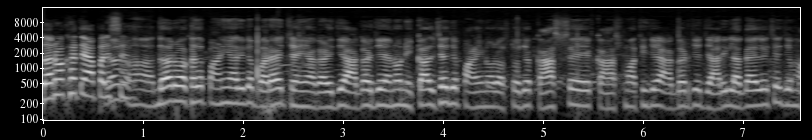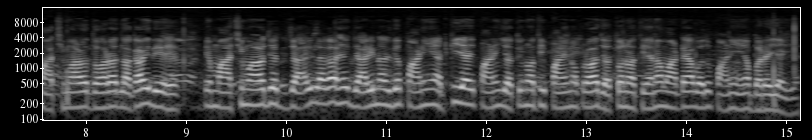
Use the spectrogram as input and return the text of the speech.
દર વખતે આ પરિસ્થિતિ હા દર વખતે પાણી આ રીતે ભરાય છે અહીંયા આગળ. જે આગળ જે એનો નિકાલ છે જે પાણીનો રસ્તો જે કાંસ છે એ કાંસમાંથી જે આગળ જે જારી લગાવેલી છે જે માછીમારો દ્વારા લગાવી દે છે એ માછીમારો જે જારી લગાવે છે જારીના લીધે પાણી અટકી જાય પાણી જતું નથી પાણીનો પ્રવાહ જતો નથી. એના માટે આ બધું પાણી અહીંયા ભરાઈ જાય છે.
